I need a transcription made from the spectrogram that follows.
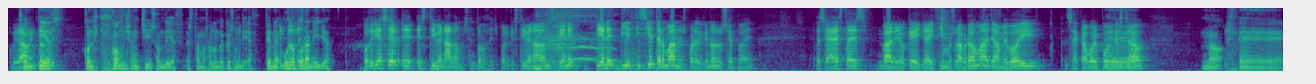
Cuidado, Son entonces... diez. Con, con Shang-Chi son diez. Estamos hablando que son diez. Tiene uno por anillo. Podría ser eh, Steven Adams, entonces, porque Steven Adams tiene, tiene 17 hermanos, para el que no lo sepa, ¿eh? O sea, esta es, vale, ok, ya hicimos la broma, ya me voy, se acabó el podcast, Eh, chao. No. eh,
